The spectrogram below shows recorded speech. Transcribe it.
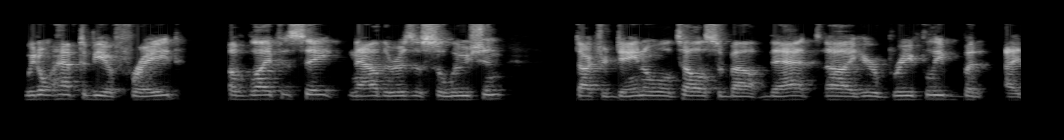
we don't have to be afraid of glyphosate. Now there is a solution. Dr. Dana will tell us about that uh, here briefly, but I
